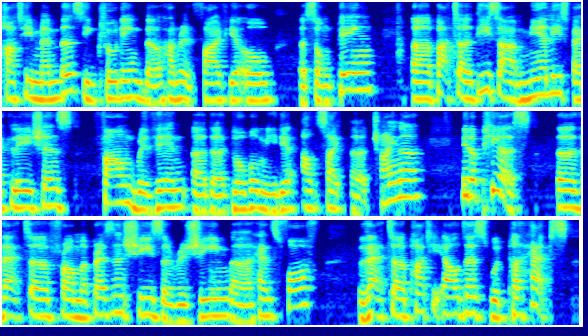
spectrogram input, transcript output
party members, including the 105-year-old Song Ping, but these are merely speculations found within the global media outside China. It appears that from President Xi's regime henceforth, that party elders would perhaps uh,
